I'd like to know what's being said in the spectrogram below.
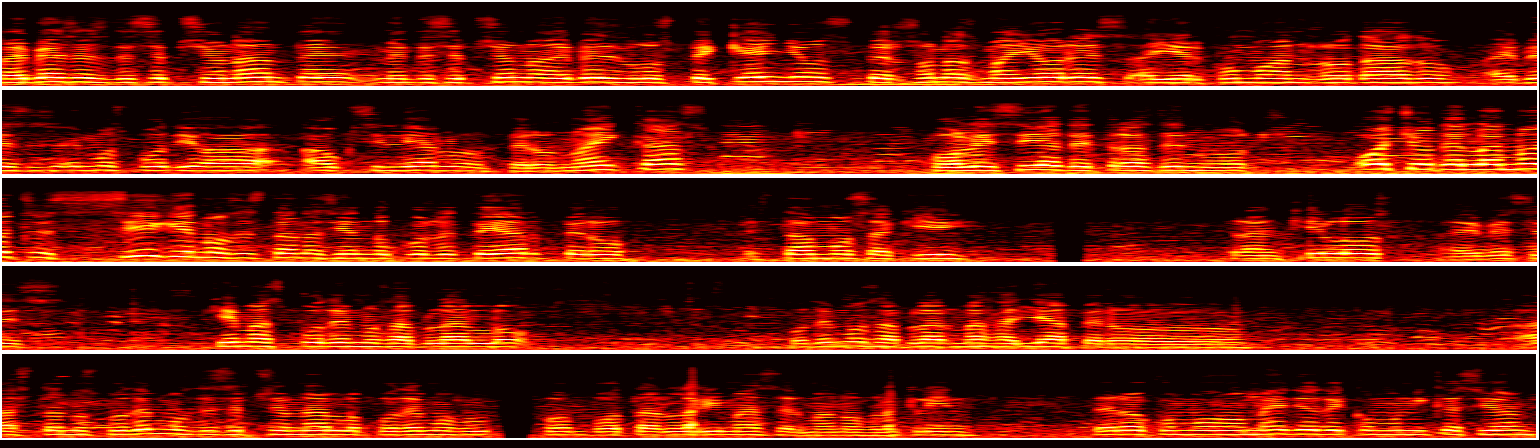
hay veces decepcionante, me decepciona, hay veces los pequeños, personas mayores, ayer como han rodado, hay veces hemos podido auxiliarlo, pero no hay caso. Policía detrás de nosotros. 8 de la noche, sigue nos están haciendo corretear, pero estamos aquí tranquilos, hay veces, ¿qué más podemos hablarlo? Podemos hablar más allá, pero hasta nos podemos decepcionarlo, podemos botar lágrimas, hermano Franklin, pero como medio de comunicación,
